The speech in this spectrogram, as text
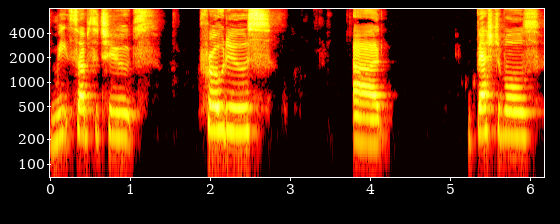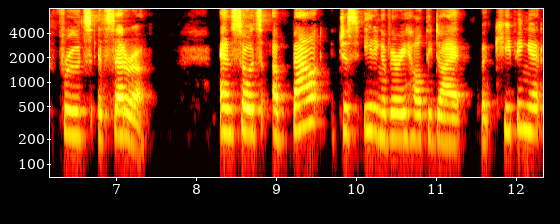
meat substitutes, produce, uh, vegetables, fruits, etc. And so it's about just eating a very healthy diet, but keeping it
